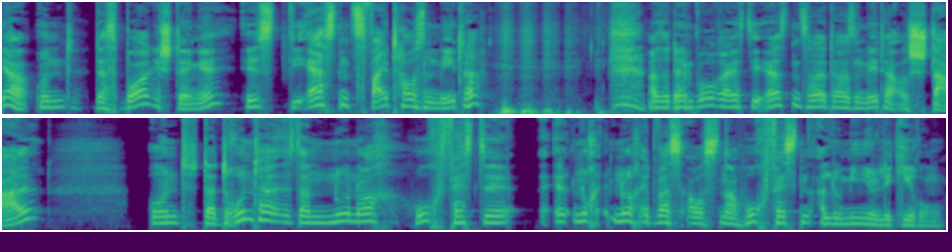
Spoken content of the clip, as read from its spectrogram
Ja, und das Bohrgestänge ist die ersten 2000 Meter, also dein Bohrer ist die ersten 2000 Meter aus Stahl und darunter ist dann nur noch hochfeste, äh, noch, nur noch etwas aus einer hochfesten Aluminiumlegierung.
